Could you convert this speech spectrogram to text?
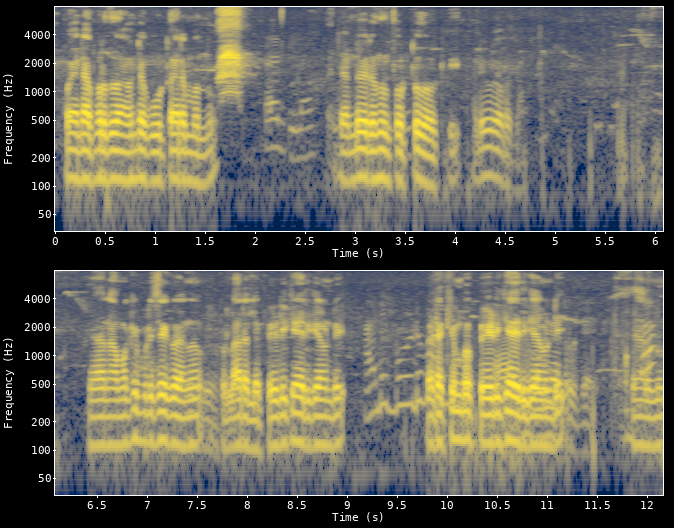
അപ്പോൾ അതിന്റെ അപ്പുറത്ത് അവന്റെ കൂട്ടുകാരൻ വന്നു. രണ്ടുപേരും ഒന്ന് തൊട്ട് നോക്കി. അടിപൊളി കിടക്കാം ഞാൻ അമക്കി പിടിച്ചേക്കുമായിരുന്നു പിള്ളേരല്ലേ പേടിക്കാതിരിക്കാൻ വേണ്ടി. ഇടയ്ക്കുമ്പോ പിടയ്ക്കുമ്പോൾ പേടിക്കാതിരിക്കാൻ വേണ്ടി. ഞാനൊന്ന്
